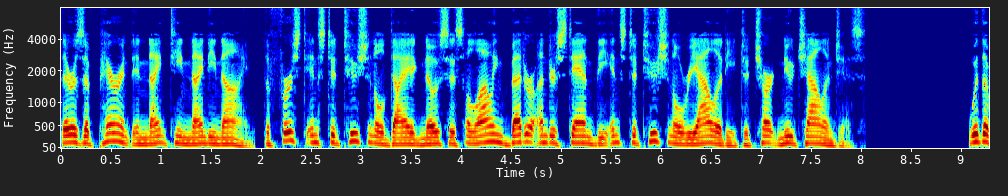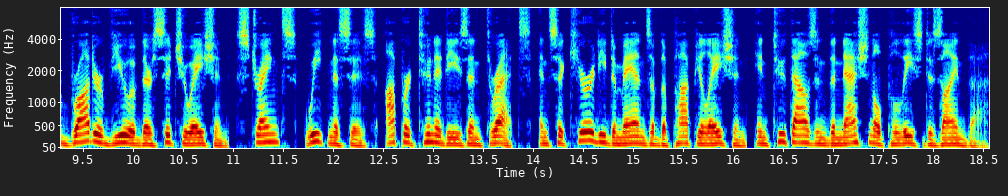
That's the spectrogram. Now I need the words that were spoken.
There is apparent in 1999, the first institutional diagnosis allowing better understand the institutional reality to chart new challenges. With a broader view of their situation, strengths, weaknesses, opportunities and threats, and security demands of the population, in 2000 the National Police designed the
